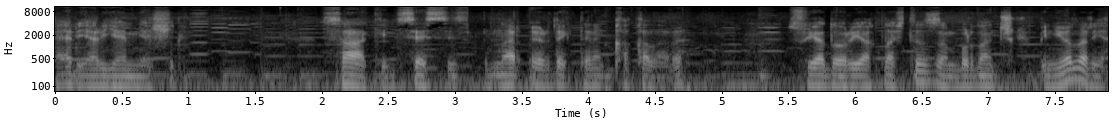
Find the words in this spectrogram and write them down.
Her yer yemyeşil. Sakin, sessiz. Bunlar ördeklerin kakaları. Suya doğru yaklaştığın zaman buradan çıkıp iniyorlar ya.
